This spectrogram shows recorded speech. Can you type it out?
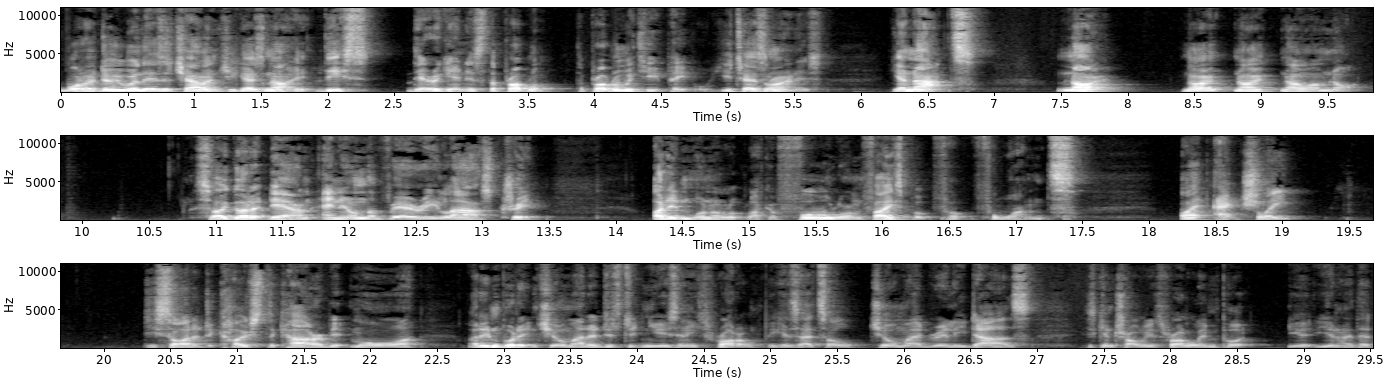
what I do when there's a challenge. He goes, no, this, there again, is the problem. The problem with you people, you Tesla owners, you're nuts. No, no, no, no, I'm not. So I got it down, and on the very last trip, I didn't want to look like a fool on Facebook for, for once. I actually decided to coast the car a bit more. I didn't put it in chill mode, I just didn't use any throttle because that's all chill mode really does is control your throttle input. You, you know, the,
